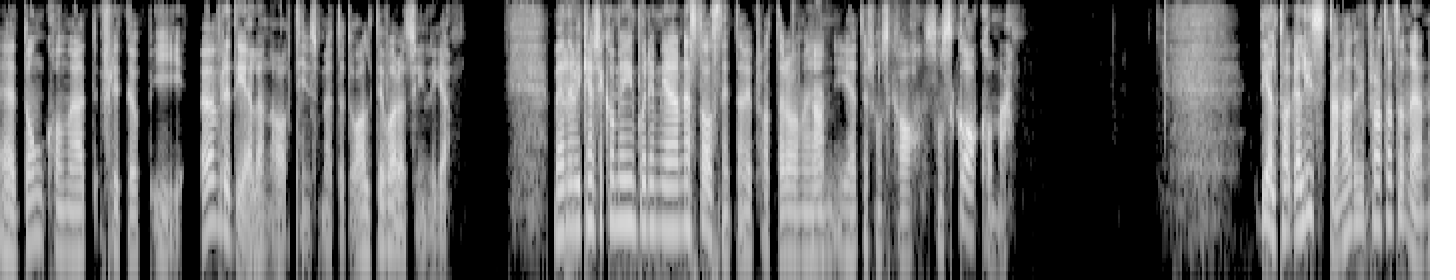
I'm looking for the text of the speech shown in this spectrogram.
Eh, de kommer att flytta upp i övre delen av Teams-mötet och alltid vara synliga. Men mm. vi kanske kommer in på det mer nästa avsnitt när vi pratar om ja. nyheter som ska, som ska komma. Deltagarlistan, hade vi pratat om den?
